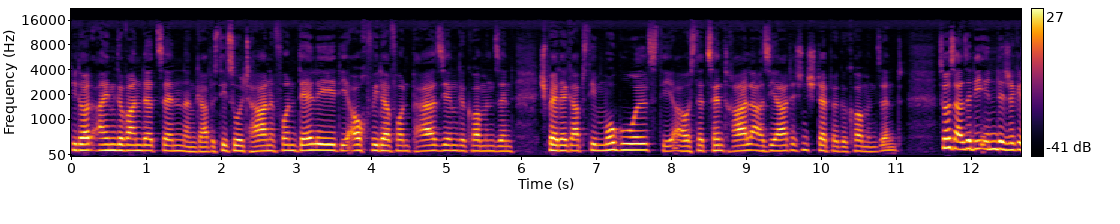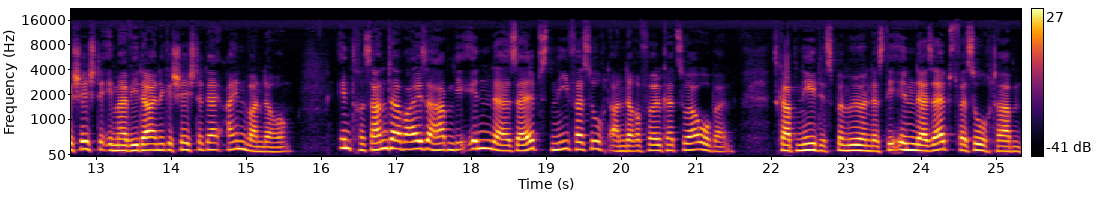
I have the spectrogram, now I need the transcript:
die dort eingewandert sind. Dann gab es die Sultane von Delhi, die auch wieder von Persien gekommen sind. Später gab es die Moguls, die aus der zentralasiatischen Steppe gekommen sind. So ist also die indische Geschichte immer wieder eine Geschichte der Einwanderung. Interessanterweise haben die Inder selbst nie versucht, andere Völker zu erobern. Es gab nie das Bemühen, dass die Inder selbst versucht haben,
